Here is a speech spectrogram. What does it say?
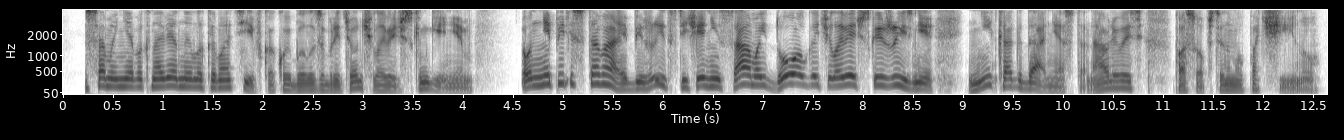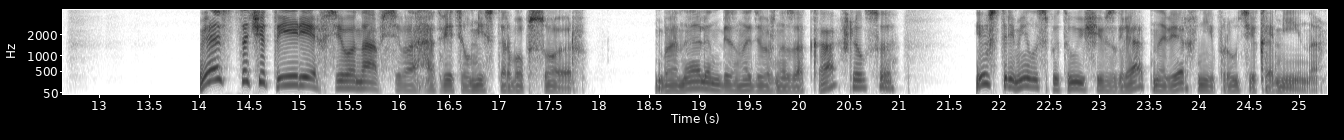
— самый необыкновенный локомотив, какой был изобретен человеческим гением — он, не переставая, бежит в течение самой долгой человеческой жизни, никогда не останавливаясь по собственному почину. «Месяца четыре всего-навсего», — ответил мистер Боб Сойер. Бен Эллен безнадежно закашлялся и устремил испытующий взгляд на верхние прутья камина.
